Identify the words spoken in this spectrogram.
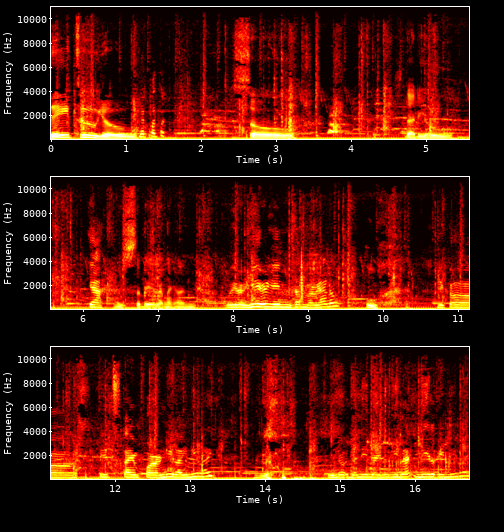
Day 2, yo! So, Daddy O, Yeah, may Isabela ngayon. we are here in San Mariano Ooh. because it's time for Nilay Nilay. You know the Nilay Nilay Nilay Nilay?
